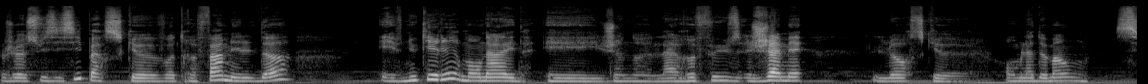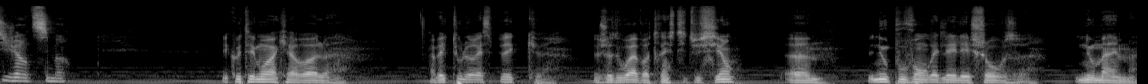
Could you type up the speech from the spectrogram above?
je suis ici parce que votre femme Hilda est venue quérir mon aide et je ne la refuse jamais lorsque on me la demande si gentiment. Écoutez-moi, Carole. Avec tout le respect que je dois à votre institution, euh, nous pouvons régler les choses nous-mêmes.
